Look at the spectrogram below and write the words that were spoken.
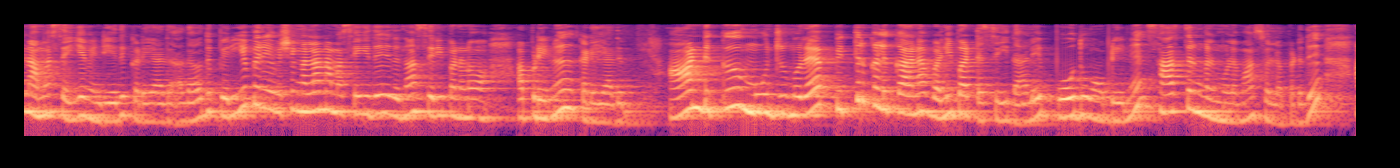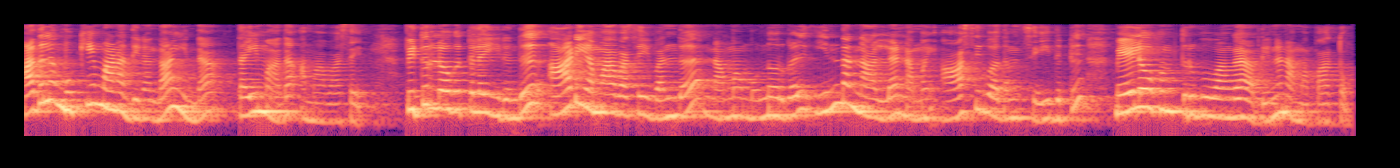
நாம் செய்ய வேண்டியது கிடையாது. அதாவது பெரிய பெரிய விஷயங்கள்லாம் நம்ம செய்து இதுதான் சரி பண்ணணும் அப்படின்னு கிடையாது. ஆண்டுக்கு மூன்று முறை பித்திருக்களுக்கான வழிபாட்டை செய்தாலே போதும் அப்படின்னு சாஸ்திரங்கள் மூலமாக சொல்லப்படுது. அதில் முக்கியமான தினம்தான் இந்த தை மாத அமாவாசை. பித்ருலோகத்தில் இருந்து ஆடி அமாவாசை வந்த நம்ம முன்னோர்கள் இந்த நாளில் நம்மை ஆசீர்வாதம் செய்துட்டு மேலோகம் திரும்புவாங்க அப்படின்னு நம்ம பார்த்தோம்.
